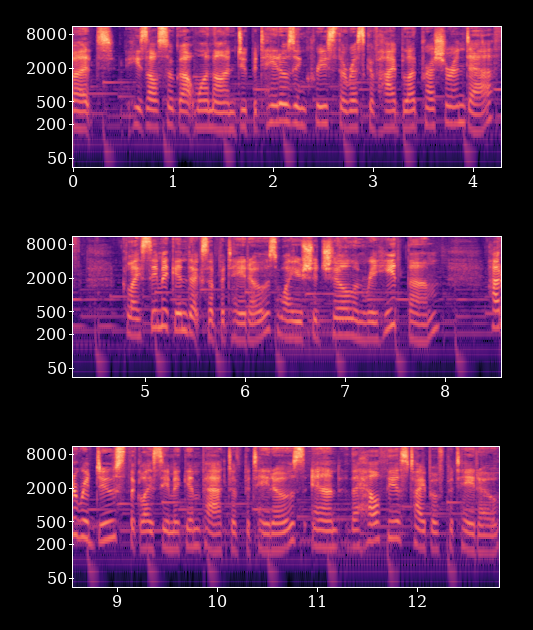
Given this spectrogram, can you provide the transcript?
But he's also got one on Do Potatoes Increase the Risk of High Blood Pressure and Death? Glycemic Index of Potatoes, Why You Should Chill and Reheat Them, How to Reduce the Glycemic Impact of Potatoes, and The Healthiest Type of Potato.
